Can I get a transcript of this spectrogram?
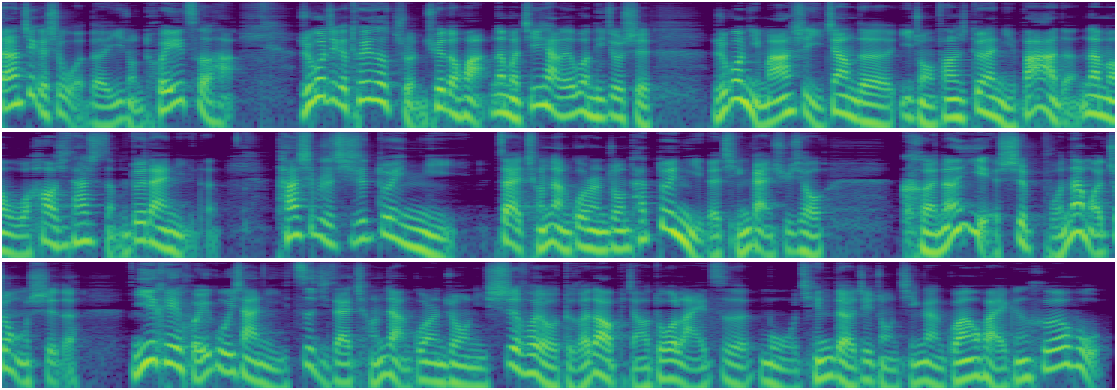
当然，这个是我的一种推测哈。如果这个推测准确的话，那么接下来的问题就是，如果你妈是以这样的一种方式对待你爸的，那么我好奇她是怎么对待你的？她是不是其实对你在成长过程中，她对你的情感需求可能也是不那么重视的？你也可以回顾一下你自己在成长过程中，你是否有得到比较多来自母亲的这种情感关怀跟呵护？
